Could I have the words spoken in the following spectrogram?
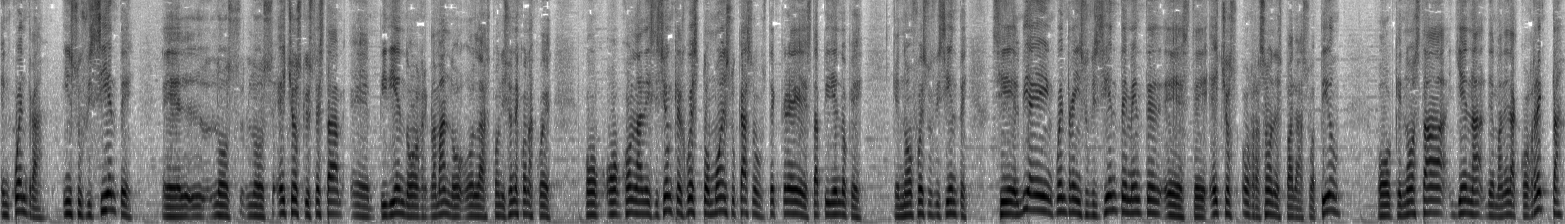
encuentra insuficiente eh, los, los hechos que usted está eh, pidiendo o reclamando o las condiciones con las que o, o con la decisión que el juez tomó en su caso, usted cree está pidiendo que, que no fue suficiente. Si el BIA encuentra insuficientemente este, hechos o razones para su appeal o que no está llena de manera correcta,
